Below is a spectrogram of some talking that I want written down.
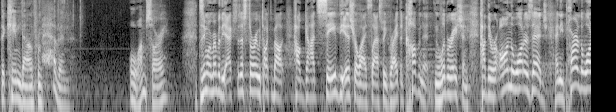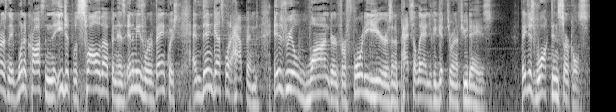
that came down from heaven. Oh, I'm sorry. Does anyone remember the Exodus story? We talked about how God saved the Israelites last week, right? The covenant and liberation. How they were on the water's edge and he parted the waters and they went across and Egypt was swallowed up and his enemies were vanquished. And then guess what happened? Israel wandered for 40 years in a patch of land you could get through in a few days. They just walked in circles,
